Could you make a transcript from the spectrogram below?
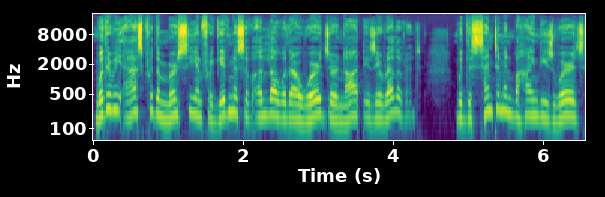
Whether we ask for the mercy and forgiveness of Allah with our words or not is irrelevant. With the sentiment behind these words,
